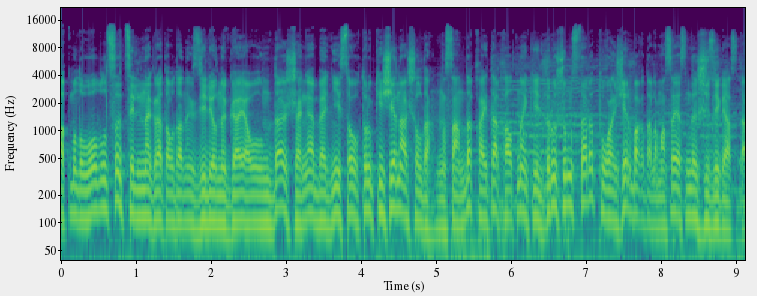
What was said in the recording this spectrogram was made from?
Ақмола облысы Целиноград ауданының Зеленый Гай ауылында жаңа мәдени сауықтыру кешені ашылды. Нысанды қайта қалпына келтіру жұмыстары туған жер бағдарламасы аясында жүзеге асты.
